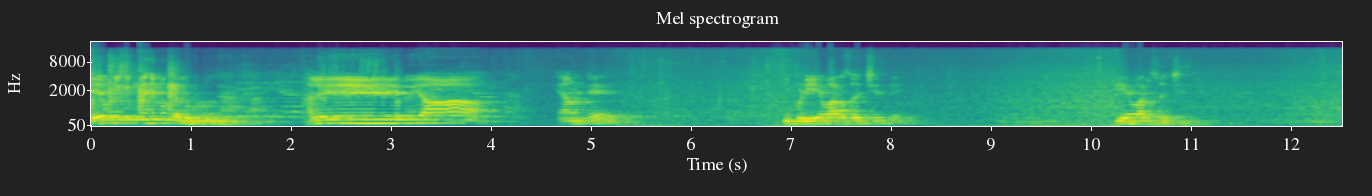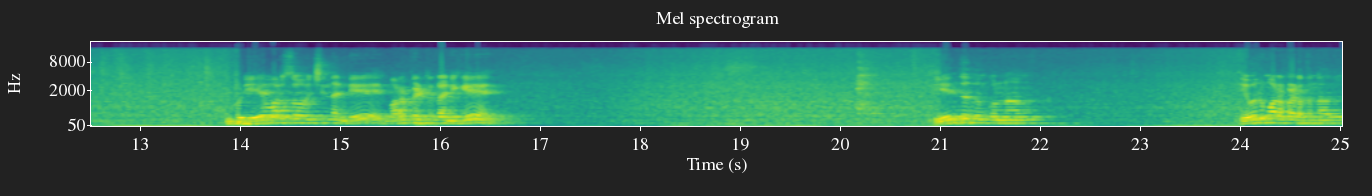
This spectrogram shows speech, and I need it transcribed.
దేవుడికి మహిమ కలుగుడు కాక అలేలుయా ఏమంటే ఇప్పుడు ఏ వరస వచ్చింది? ఏ వరుస వచ్చింది? ఇప్పుడు ఏ వరుస వచ్చిందంటే మొరపెట్టడానికి. ఏం చదువుకున్నాం ఎవరు మొరపెడుతున్నారు?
